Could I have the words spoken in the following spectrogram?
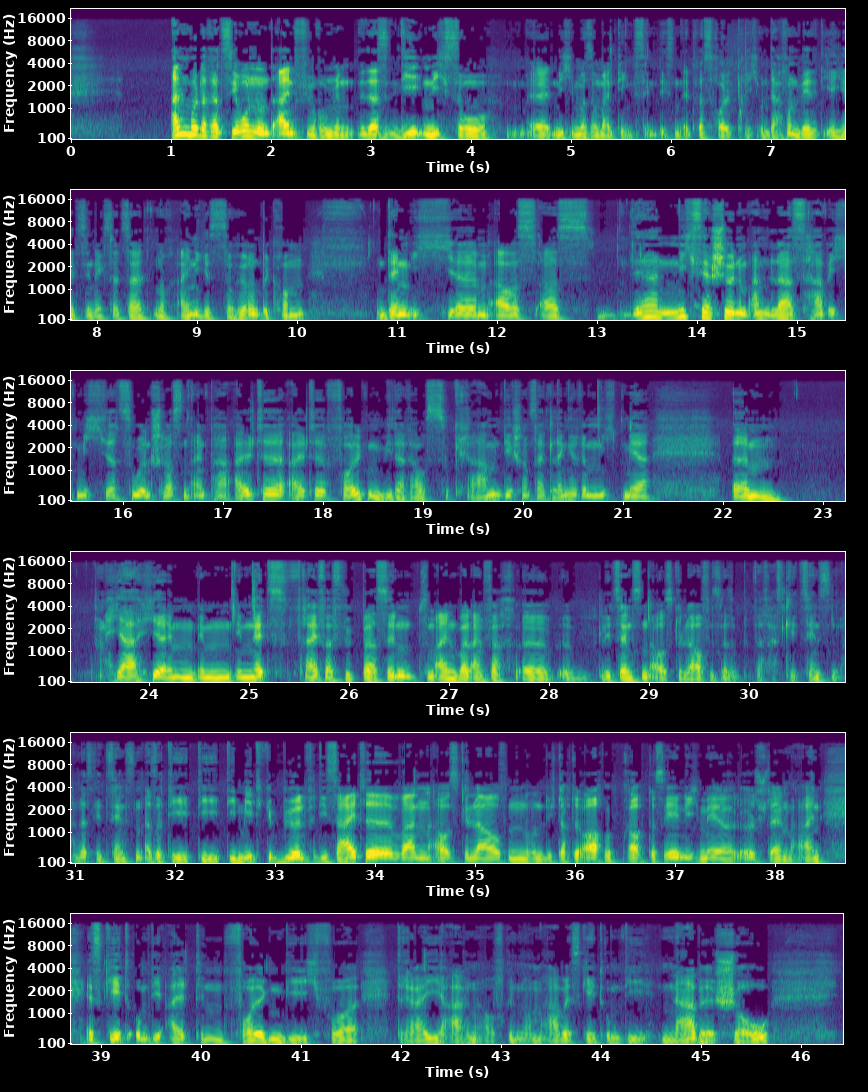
Anmoderationen und Einführungen, dass die nicht so, äh, nicht immer so mein Ding sind. Die sind etwas holprig. Und davon werdet ihr jetzt in nächster Zeit noch einiges zu hören bekommen. Denn ich ähm, aus, aus ja, nicht sehr schönem Anlass habe ich mich dazu entschlossen, ein paar alte, alte Folgen wieder rauszukramen, die schon seit längerem nicht mehr ähm, ja hier im, im, im Netz frei verfügbar sind. Zum einen, weil einfach äh, Lizenzen ausgelaufen sind. Also was heißt Lizenzen? Waren das Lizenzen? Also die, die, die Mietgebühren für die Seite waren ausgelaufen und ich dachte, ach, ich brauche das eh nicht mehr, äh, stellen wir ein. Es geht um die alten Folgen, die ich vor drei Jahren aufgenommen habe. Es geht um die Nabelshow. show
